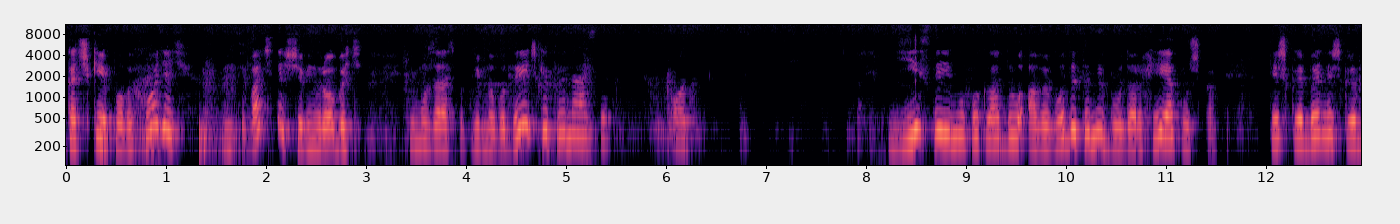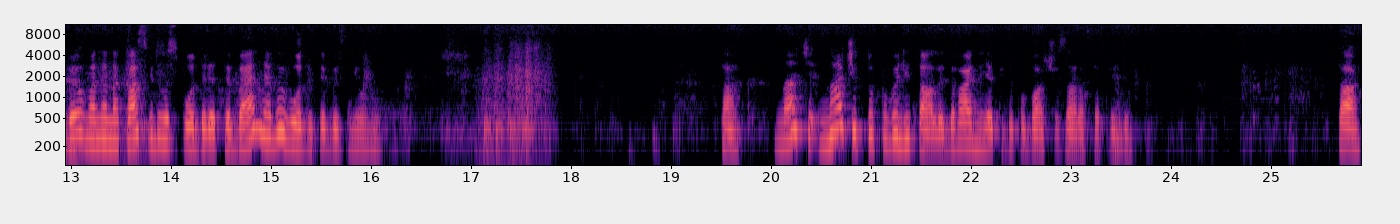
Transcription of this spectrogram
качки повиходять. Дивіться, бачите, що він робить? Йому зараз потрібно водички принести. От. Їсти йому покладу, а виводити не буду. Архепушка. Ти шкреби, не шкреби, у мене наказ від господаря. Тебе не виводити без нього. Так, наче, начебто повилітали. Давай ну я піду побачу, зараз я прийду. Так,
